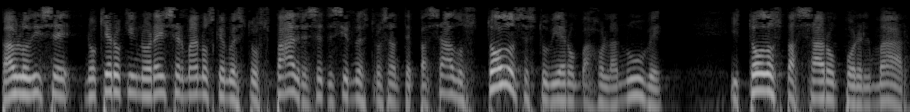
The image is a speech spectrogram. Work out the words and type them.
Pablo dice, no quiero que ignoréis, hermanos, que nuestros padres, es decir, nuestros antepasados, todos estuvieron bajo la nube y todos pasaron por el mar.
